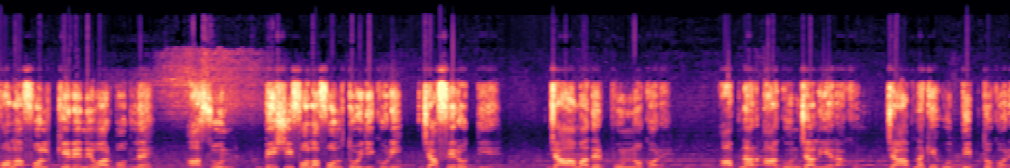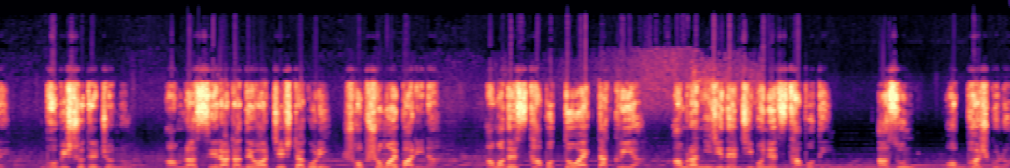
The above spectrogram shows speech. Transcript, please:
ফলাফল কেড়ে নেওয়ার বদলে আসুন বেশি ফলাফল তৈরি করি যা ফেরত দিয়ে, যা আমাদের পূর্ণ করে। আপনার আগুন জ্বালিয়ে রাখুন, যা আপনাকে উদ্দীপ্ত করে। ভবিষ্যতের জন্য আমরা সেরাটা দেওয়ার চেষ্টা করি, সবসময় পারি না। আমাদের স্থাপত্য একটা ক্রিয়া। আমরা নিজেদের জীবনের স্থাপতি। আসুন, অভ্যাসগুলো,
